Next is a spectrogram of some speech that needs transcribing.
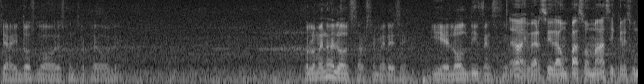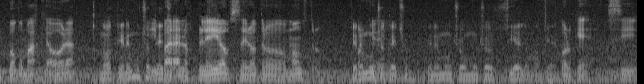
que hay dos jugadores con triple doble. Por lo menos el All-Star se merece. Y el All Defense Team. No, y ver si da un paso más y crece un poco más que ahora. No, tiene mucho Y techo. para los playoffs ser otro monstruo. Tiene Porque- mucho techo. Tiene mucho, mucho cielo más bien. Porque si,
